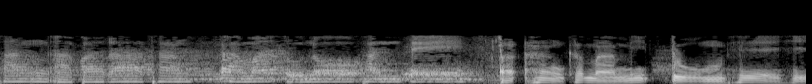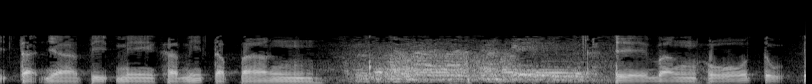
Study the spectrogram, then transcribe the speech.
พังอาปาราทังขมาตุโนพันเตอะหังขมามิตุมเพหิตยาปิเมขมิตปัง เอวังโหตุ เอ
